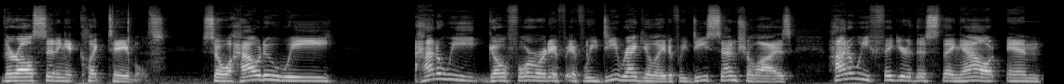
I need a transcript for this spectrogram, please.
they're all sitting at clique tables. So how do we how do we go forward if, if we deregulate, if we decentralize, how do we figure this thing out and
